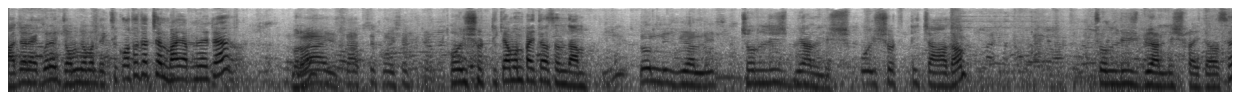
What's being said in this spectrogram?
বাজার একবারে জমজমা দেখছি। কত যাচ্ছেন ভাই আপনার এটা? পঁয়ষট্টি। কেমন পাইতে আছেন দাম? চল্লিশ বিয়াল্লিশ। চল্লিশ বিয়াল্লিশ পঁয়ষট্টি চা দাম। চল্লিশ বিয়াল্লিশ পাইতে আছে।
